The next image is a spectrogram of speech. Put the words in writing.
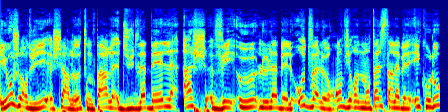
Et aujourd'hui, Charlotte, on parle du label HVE, le label haute valeur environnementale. C'est un label écolo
